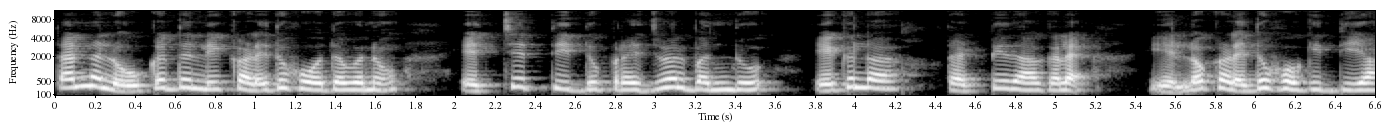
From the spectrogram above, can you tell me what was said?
ತನ್ನ ಲೋಕದಲ್ಲಿ ಕಳೆದು ಹೋದವನು. ಎಚ್ಚೆತ್ತಿದ್ದು ಪ್ರಜ್ವಲ್ ಬಂದು ಎಗಲ ತಟ್ಟಿದಾಗಲೇ, ಎಲ್ಲೋ ಕಳೆದು ಹೋಗಿದ್ದೀಯಾ?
